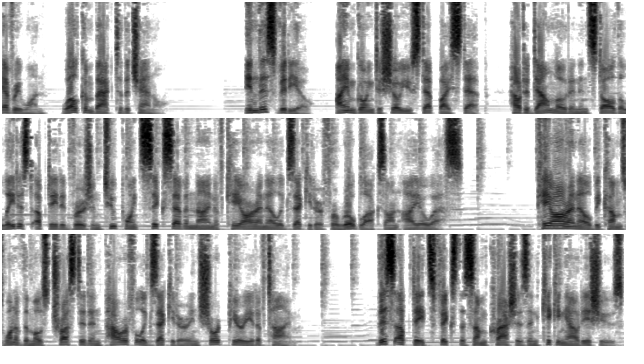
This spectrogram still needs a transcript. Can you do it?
everyone, welcome back to the channel. In this video, I am going to show you step by step, how to download and install the latest updated version 2.679 of KRNL Executor for Roblox on iOS. KRNL becomes one of the most trusted and powerful executor in short period of time. This updates fix the some crashes and kicking out issues,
